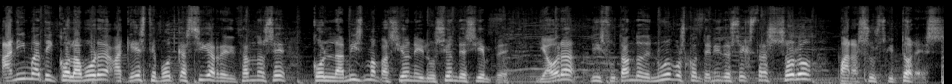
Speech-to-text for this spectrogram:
Anímate y colabora a que este podcast siga realizándose con la misma pasión e ilusión de siempre y ahora disfrutando de nuevos contenidos extras solo para suscriptores.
